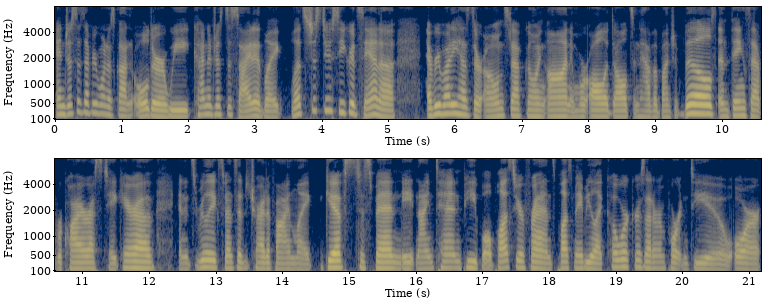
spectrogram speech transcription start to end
and just as everyone has gotten older, we kind of just decided like let's just do Secret Santa. Everybody has their own stuff going on, and we're all adults and have a bunch of bills and things that require us to take care of. And it's really expensive to try to find like gifts to spend eight, nine, ten people, plus your friends, plus maybe like coworkers that are important to you, or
